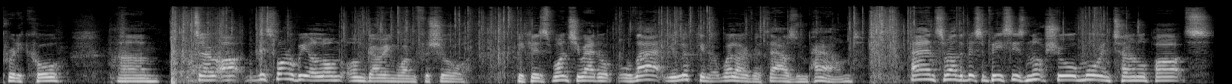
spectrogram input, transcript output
Pretty cool. Um, so uh, this one will be a long ongoing one for sure, because once you add up all that, you're looking at well over a thousand pound, and some other bits and pieces. Not sure, more internal parts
